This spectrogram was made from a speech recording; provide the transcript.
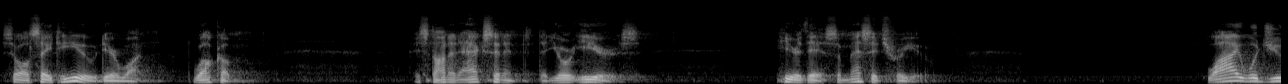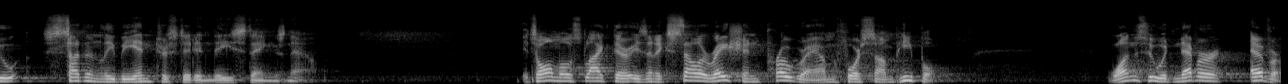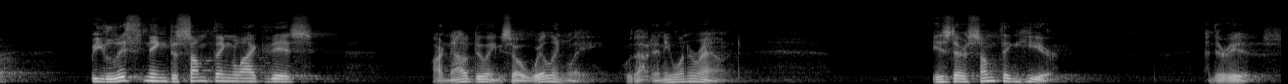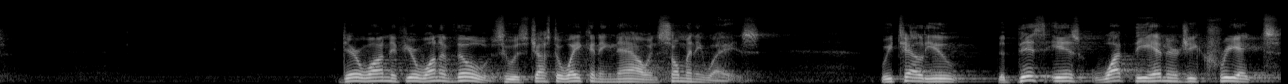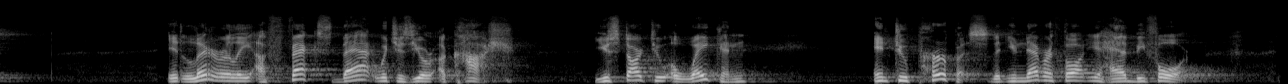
So I'll say to you, dear one, welcome. It's not an accident that your ears hear this, a message for you. Why would you suddenly be interested in these things now? It's almost like there is an acceleration program for some people. Ones who would never, ever be listening to something like this are now doing so willingly without anyone around. Is there something here? And there is. Dear one, if you're one of those who is just awakening now in so many ways, we tell you that this is what the energy creates. It literally affects that which is your akash. You start to awaken into purpose that you never thought you had before.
